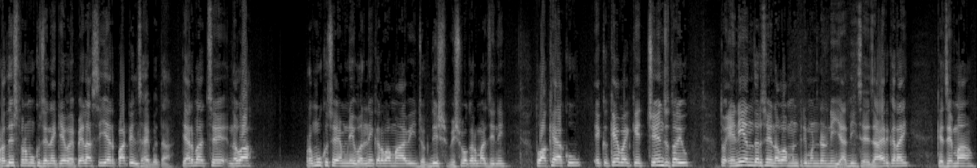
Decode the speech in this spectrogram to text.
પ્રદેશ પ્રમુખ જેને કહેવાય. પહેલાં સી આર પાટીલ સાહેબ હતા. ત્યારબાદ છે નવા પ્રમુખ છે એમની વરણી કરવામાં આવી, જગદીશ વિશ્વકર્માજીની. તો આખે આખું એક કહેવાય કે ચેન્જ થયું. તો એની અંદર છે નવા મંત્રીમંડળની યાદી છે જાહેર કરાઈ, કે જેમાં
